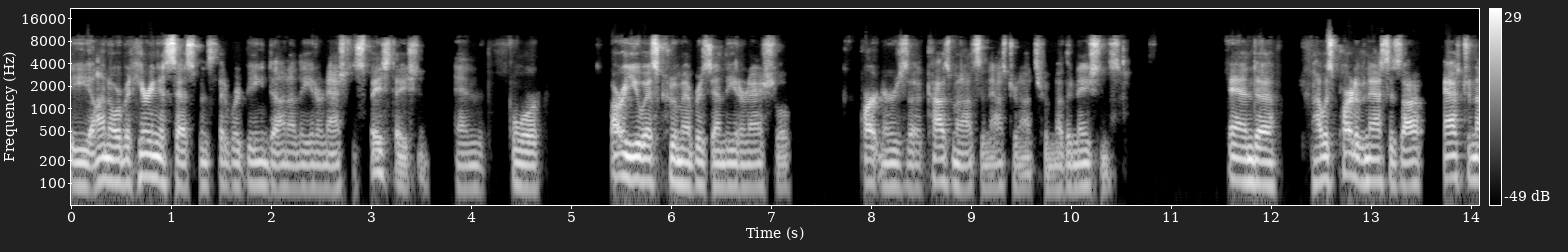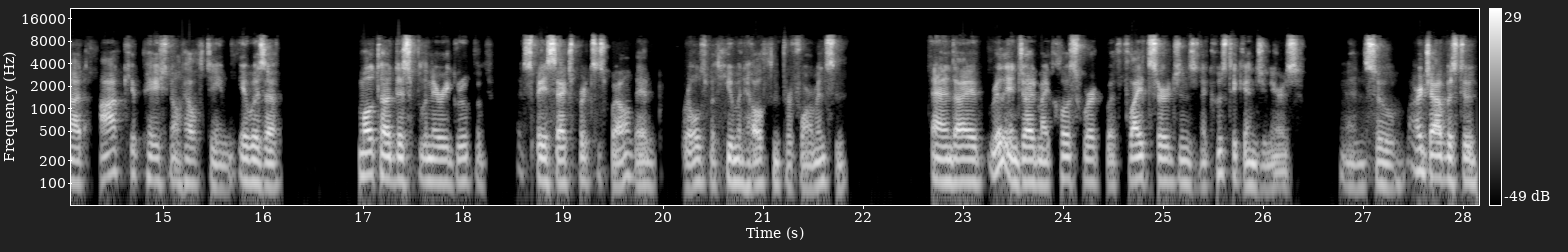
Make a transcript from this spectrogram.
the on-orbit hearing assessments that were being done on the International Space Station. And for our U.S. crew members and the international partners, uh, cosmonauts and astronauts from other nations. And uh, I was part of NASA's astronaut occupational health team. It was a multidisciplinary group of space experts as well. They had roles with human health and performance. And, and I really enjoyed my close work with flight surgeons and acoustic engineers. And so our job was to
